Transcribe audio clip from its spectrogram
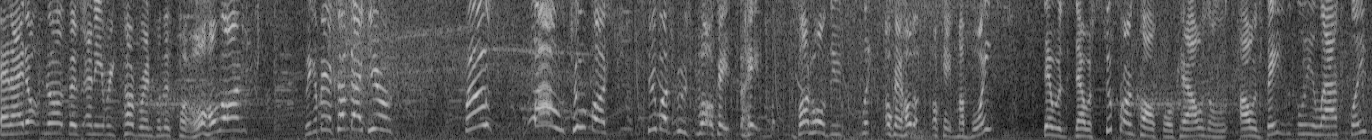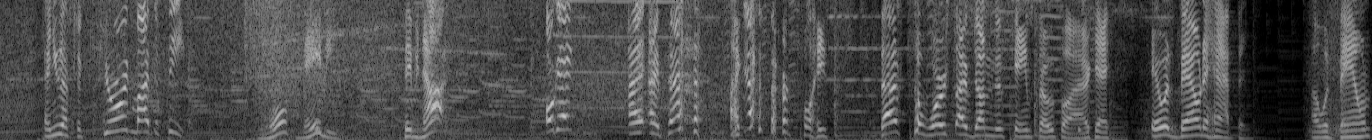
And I don't know if there's any recovering from this point. Oh, hold on. We can make a comeback here. Boost. Whoa, too much. Too much boost. Well, okay. Hey, butthole, dude. Click. Okay, hold on. Okay, my boy. That was that was super uncalled for. Okay, I was on, I was basically in last place, and you have secured my defeat. Well, maybe. Maybe not. Okay. I, I, I got third place. That's the worst I've done in this game so far, okay? It was bound to happen. I was bound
